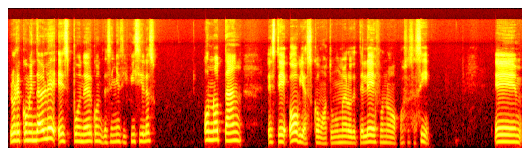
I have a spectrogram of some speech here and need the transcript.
Lo recomendable es poner contraseñas difíciles o no tan este, obvias como tu número de teléfono o cosas así. Em,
